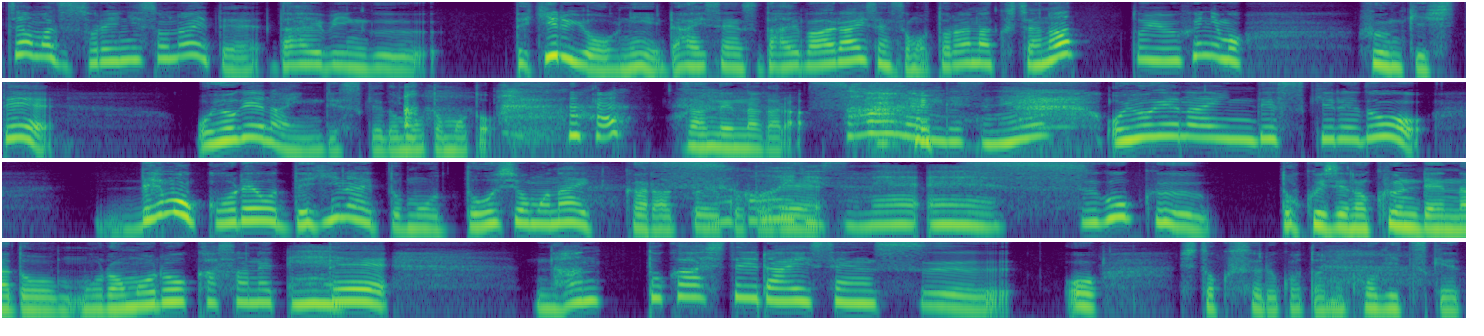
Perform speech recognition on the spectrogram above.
じゃあまずそれに備えてダイビングできるようにライセンスダイバーライセンスも取らなくちゃなというふうにも奮起して泳げないんですけどもともと残念ながら。そうなんですね。泳げないんですけれどでもこれをできないともうどうしようもないからということですね、えー、すごく独自の訓練などをもろもろ重ねて、えー、なんとかしてライセンスを取得することにこぎつけ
